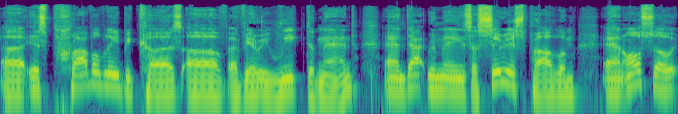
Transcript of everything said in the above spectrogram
uh, is probably because of a very weak demand. And that remains a serious problem. And also,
